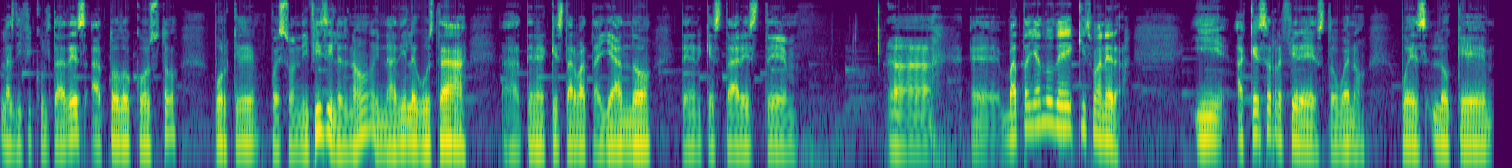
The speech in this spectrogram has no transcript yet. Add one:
las dificultades a todo costo porque pues son difíciles, ¿no? Y nadie le gusta ah, tener que estar batallando, tener que estar este ah, eh, batallando de X manera. ¿Y a qué se refiere esto? Bueno, pues lo que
